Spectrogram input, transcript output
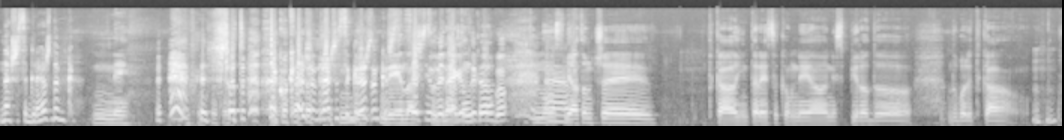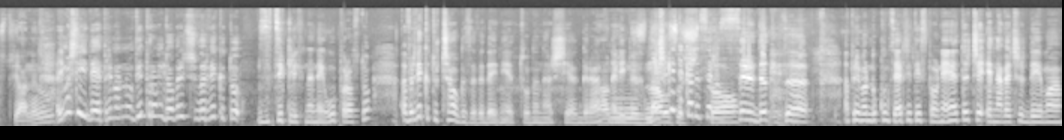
Наша съгражданка. Не, Защото ако кажем наша съгражданка, не ще е се наша сетим веднага за съгражданка, кого. но А. смятам, че така интереса към нея не спира да, да бъде така постоянен. А имаш ли идея, примерно, Випром Добрич върви като, зациклих на него просто, върви като чалга заведението на нашия град. Ами, нали? не знам Може ли така да се защо. разсредят, а, а, примерно, концертите, изпълненията, че една вечер да има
